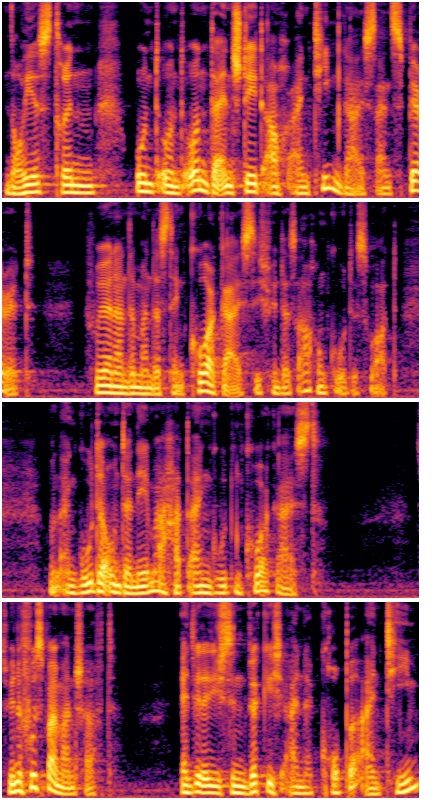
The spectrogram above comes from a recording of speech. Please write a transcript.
Neues drin und, und, und. Da entsteht auch ein Teamgeist, ein Spirit. Früher nannte man das den Chorgeist. Ich finde das auch ein gutes Wort. Und ein guter Unternehmer hat einen guten Chorgeist. Das ist wie eine Fußballmannschaft. Entweder die sind wirklich eine Gruppe, ein Team,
